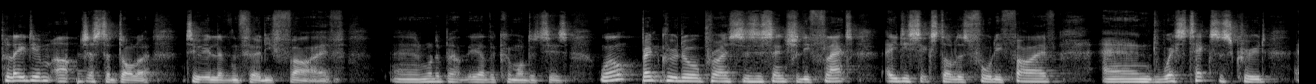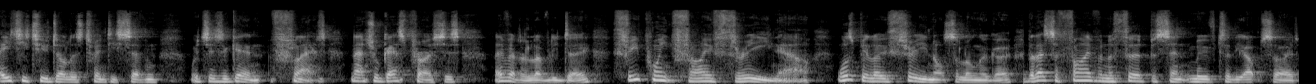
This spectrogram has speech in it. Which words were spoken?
Palladium up just a dollar to 1135. And what about the other commodities? Well, Brent crude oil price is essentially flat, $86.45 and West Texas crude $82.27, which is again flat. Natural gas prices, they've had a lovely day. 3.53 now. Was below 3 not so long ago, but that's a 5 and a third percent move to the upside.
